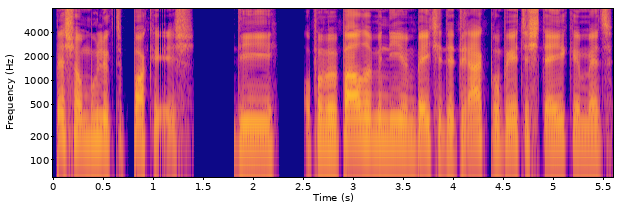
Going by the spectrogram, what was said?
best wel moeilijk te pakken is. Die op een bepaalde manier een beetje de draak probeert te steken met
